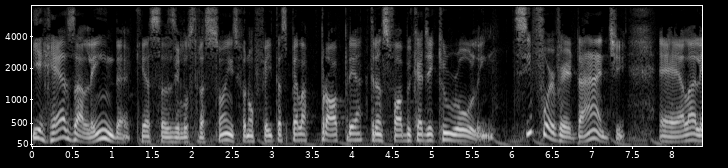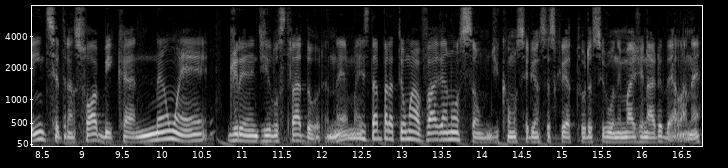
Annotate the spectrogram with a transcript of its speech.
E reza a lenda que essas ilustrações foram feitas pela própria transfóbica J.K. Rowling. Se for verdade, é, ela além de ser transfóbica, não é grande ilustradora, né? Mas dá para ter uma vaga noção de como seriam essas criaturas segundo o imaginário dela, né?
